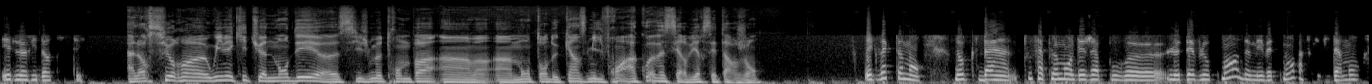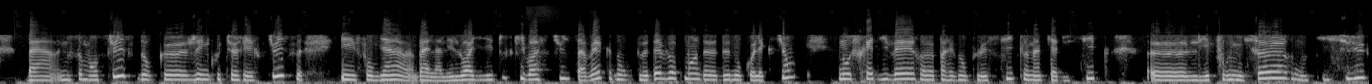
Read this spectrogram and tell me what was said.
et de leur identité. Alors sur euh, tu as demandé, euh, si je me trompe pas, un, un montant de 15 000 francs. À quoi va servir cet argent? Exactement. Donc, ben, tout simplement déjà pour euh, le développement de mes vêtements, parce qu'évidemment, ben, nous sommes en Suisse, donc euh, j'ai une couturière suisse et il faut bien euh, ben, là, les loyers, tout ce qui va suisse avec. Donc, le développement de, de nos collections, nos frais divers, euh, par exemple le site, le maintien du site, euh, les fournisseurs, nos tissus.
